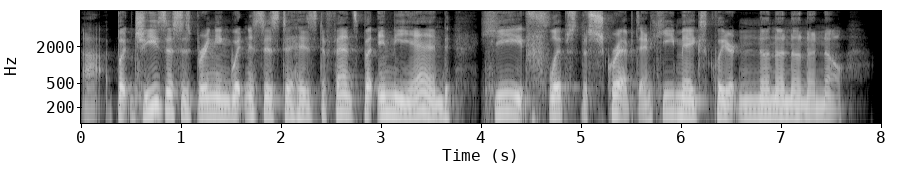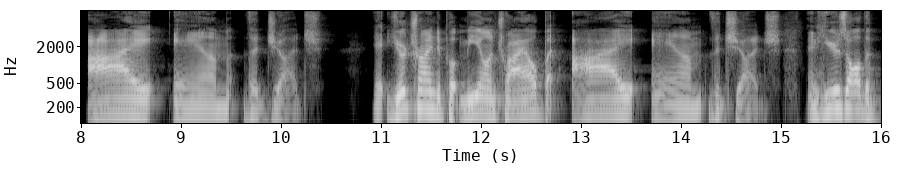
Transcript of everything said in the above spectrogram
Uh, but Jesus is bringing witnesses to his defense. But in the end, he flips the script and he makes clear no, no, no, no, no. I am the judge. You're trying to put me on trial, but I am the judge. And here's all the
